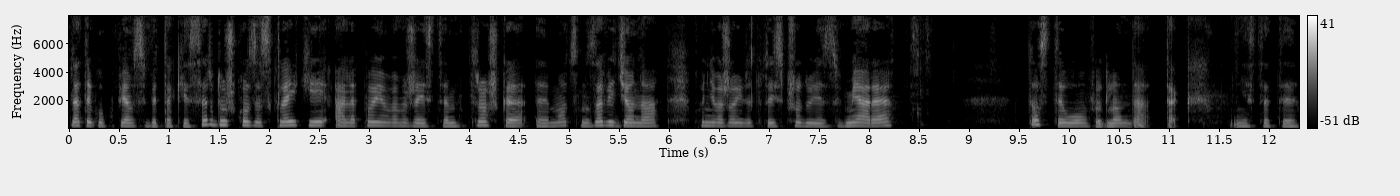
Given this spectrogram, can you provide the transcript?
dlatego kupiłam sobie takie serduszko ze sklejki, ale powiem Wam, że jestem troszkę e, mocno zawiedziona, ponieważ o ile tutaj z przodu jest w miarę, to z tyłu wygląda tak. Niestety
